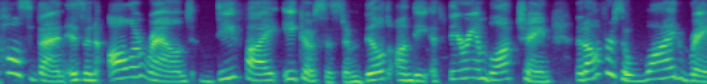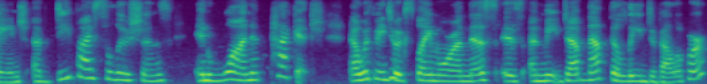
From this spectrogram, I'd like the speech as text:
ImpulseVen is an all around DeFi ecosystem built on the Ethereum blockchain that offers a wide range of DeFi solutions in one package. Now, with me to explain more on this is Amit Debnath, the lead developer,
